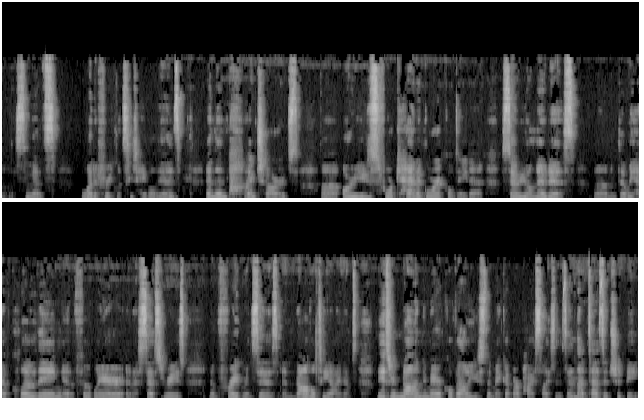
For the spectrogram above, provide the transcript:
Uh, so that's what a frequency table is. And then pie charts uh, are used for categorical data. So you'll notice um, that we have clothing and footwear and accessories and fragrances and novelty items. These are non-numerical values that make up our pie slices, and that's as it should be.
